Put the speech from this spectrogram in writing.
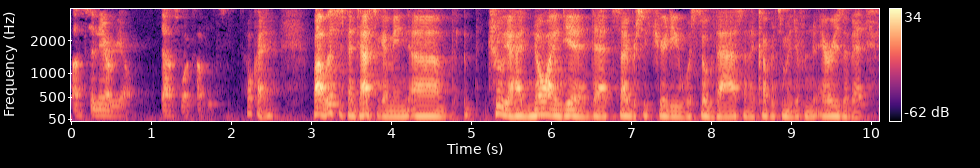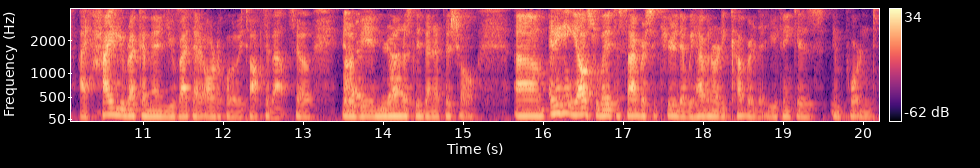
uh, scenario, that's what covers. Okay. Wow, this is fantastic. I mean, um, truly, I had no idea that cybersecurity was so vast and it covered so many different areas of it. I highly recommend you write that article that we talked about. So it'll be enormously beneficial. Um, anything else related to cybersecurity that we haven't already covered that you think is important?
